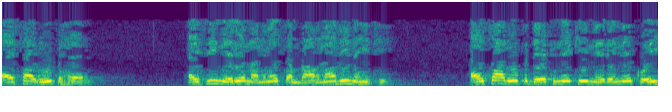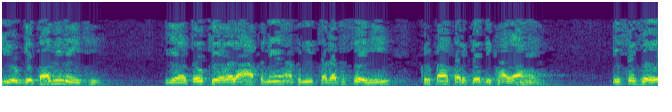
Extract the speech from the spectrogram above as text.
ऐसा रूप है, ऐसी मेरे मन में संभावना भी नहीं थी। ऐसा रूप देखने की मेरे में कोई योग्यता भी नहीं थी। यह तो केवल आपने अपनी तरफ़ से ही कृपा करके दिखाया है। इससे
